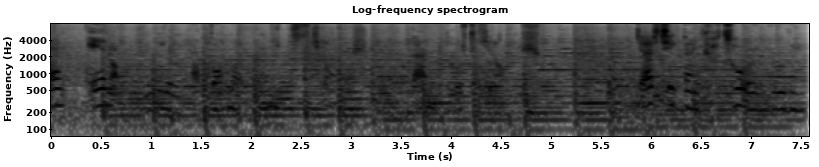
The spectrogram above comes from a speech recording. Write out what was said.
ben en bilmiyorum adamlar 12 kill almış. Ben 4 kill almışım. Gerçekten kötü oynuyorum.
